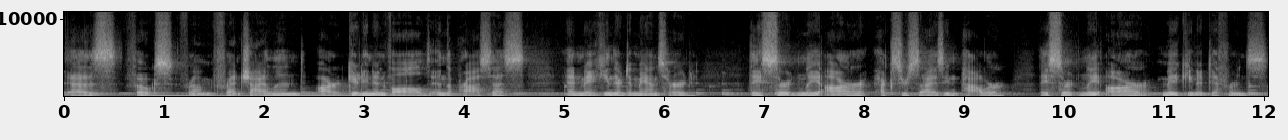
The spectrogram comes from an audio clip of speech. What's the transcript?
As folks from French Island are getting involved in the process and making their demands heard, they certainly are exercising power. They certainly are making a difference.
